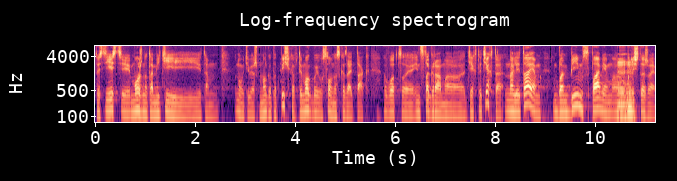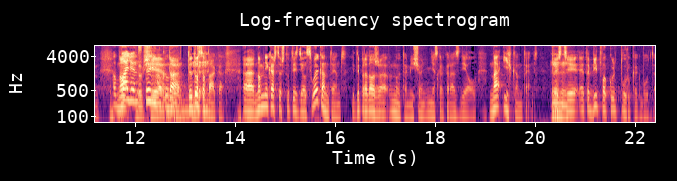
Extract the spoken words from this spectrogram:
То есть есть, э, можно там идти и там, ну, у тебя же много подписчиков, ты мог бы условно сказать так, вот э, Инстаграм э, тех-то, тех-то, налетаем, бомбим, спамим, Мгм. уничтожаем. Обвалюємо Вообще, сторінку. Да. DDoS-атака. Но мне кажется, что ты сделал свой контент, и ты продолжал, ну, там еще несколько раз сделал, на их контент. То есть Мгм. э, это битва культур как будто.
